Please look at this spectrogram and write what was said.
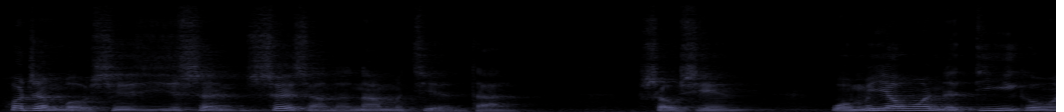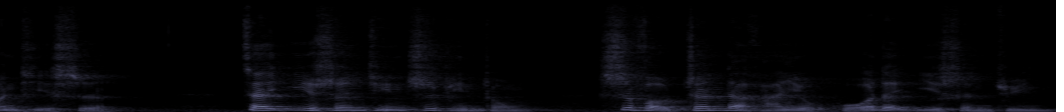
或者某些医生设想的那么简单。首先，我们要问的第一个问题是，在益生菌制品中是否真的含有活的益生菌？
